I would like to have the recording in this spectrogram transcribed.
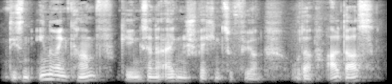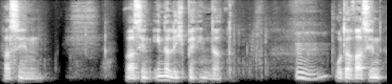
diesen inneren Kampf gegen seine eigenen Schwächen zu führen. Oder all das, was ihn, was ihn innerlich behindert. Mhm. Oder was ihn,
